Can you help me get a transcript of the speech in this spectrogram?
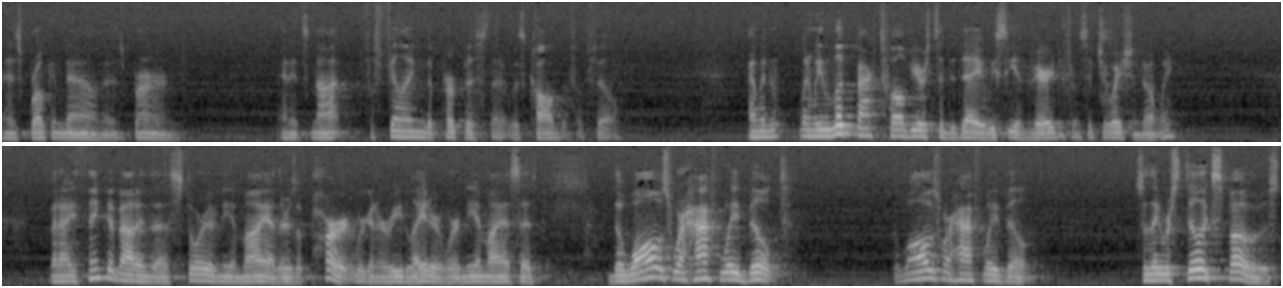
and it's broken down, and it's burned, and it's not fulfilling the purpose that it was called to fulfill. And when, when we look back 12 years to today, we see a very different situation, don't we? But I think about in the story of Nehemiah, there's a part we're going to read later where Nehemiah says, The walls were halfway built. The walls were halfway built. So they were still exposed,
